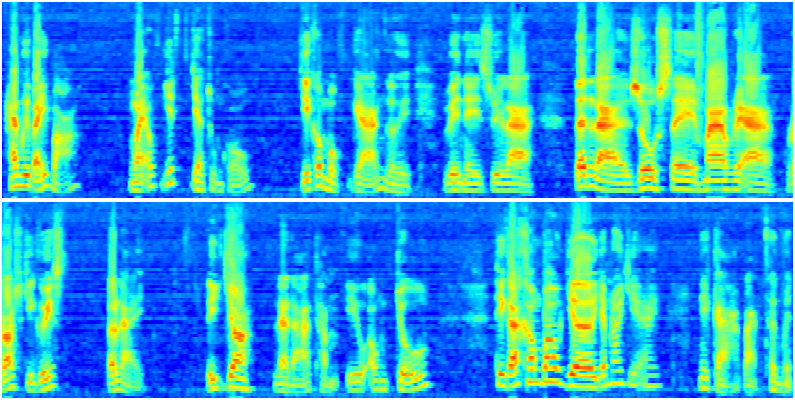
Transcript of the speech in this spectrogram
27 bỏ, ngoài ốc vít và thùng cổ. Chỉ có một gã người Venezuela tên là Jose Maria Rodriguez ở lại. Lý do là đã thầm yêu ông chủ Thì gã không bao giờ dám nói với ai Ngay cả bản thân mình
